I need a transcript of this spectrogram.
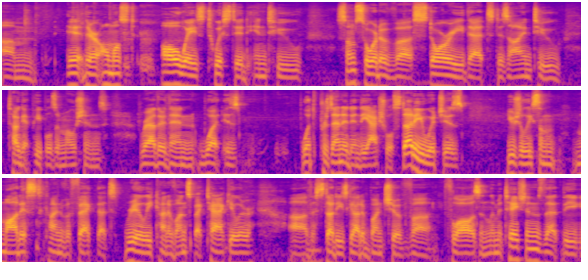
Um, it, they're almost always twisted into some sort of story that's designed to tug at people's emotions rather than what is what's presented in the actual study, which is usually some modest kind of effect that's really kind of unspectacular. Uh, the study's got a bunch of uh, flaws and limitations that the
